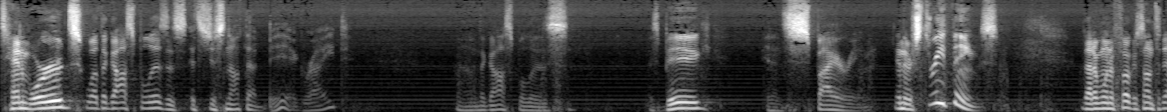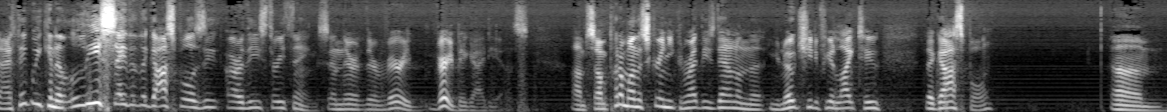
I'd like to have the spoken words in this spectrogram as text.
10 words, what the gospel is, it's, it's just not that big, right? Uh, the gospel is, is big and inspiring. And there's three things that I want to focus on today. I think we can at least say that the gospel is the, are these three things, and they're, they're very, very big ideas. Um, so I'm put them on the screen. You can write these down on the, your note sheet if you'd like to. The gospel. Um,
